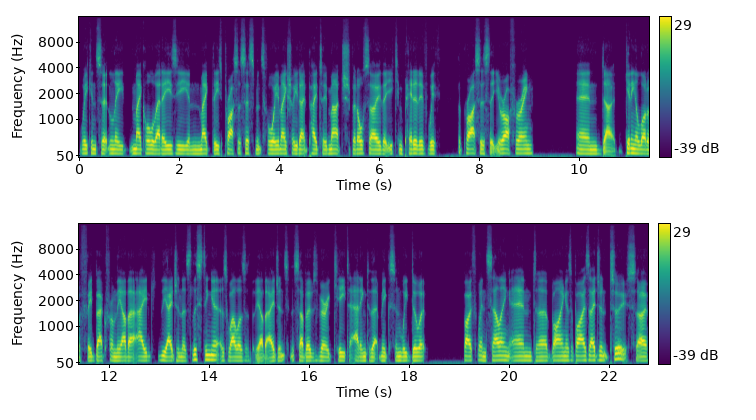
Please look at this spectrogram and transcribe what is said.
we can certainly make all that easy and make these price assessments for you. Make sure you don't pay too much, but also that you're competitive with the prices that you're offering. And uh, getting a lot of feedback from the other age, the agent that's listing it, as well as the other agents in the suburbs, very key to adding to that mix. And we do it both when selling and uh, buying as a buyer's agent too. So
